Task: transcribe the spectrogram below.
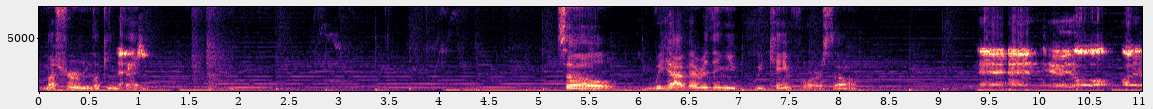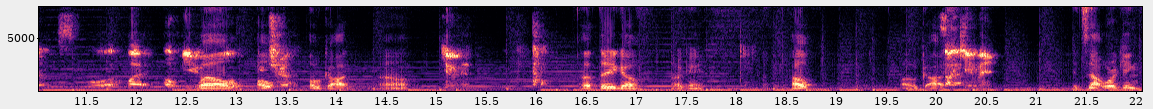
mushroom looking Thank thing. So we have everything you we came for. So And here are your items for my help you. well, oh future. oh god, oh Give it. oh there you go. Okay. Oh oh god. It's not giving. It's not working.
